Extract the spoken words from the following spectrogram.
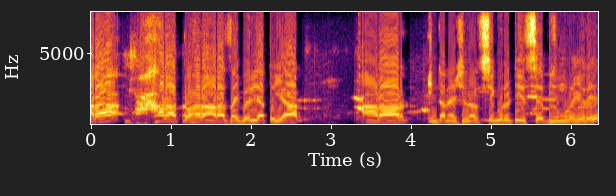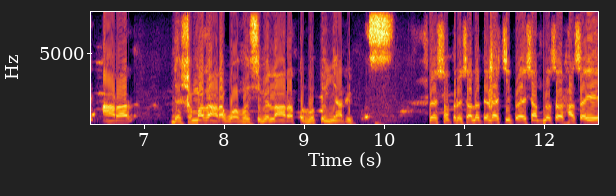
আরা, হারা তো হারা, আরা যাইবেলিয়া তো ইয়ার আর ইন্টারন্যাশনাল সিকিউরিটি সেফ জুমলগিরে আর দেশের মাঝে আরা ওয়াফ হয়েছে বেলা আরা তোর ইয়ার রিকোয়েস্ট সালে তেরা আছি প্রায় সাত বছর হাসাইয়ে।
